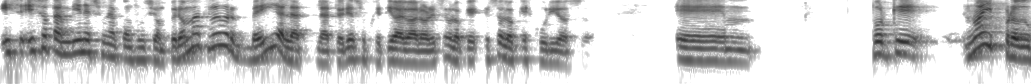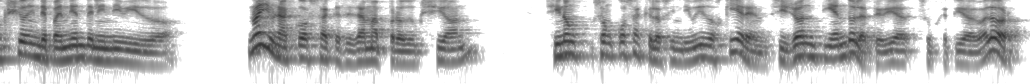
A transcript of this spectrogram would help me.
Eso, también es una confusión, pero Max Weber veía la, teoría subjetiva del valor, eso es lo que, eso es, lo que es curioso. Eh, porque no hay producción independiente del individuo. No hay una cosa que se llama producción, sino son cosas que los individuos quieren, si yo entiendo la teoría subjetiva del valor.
